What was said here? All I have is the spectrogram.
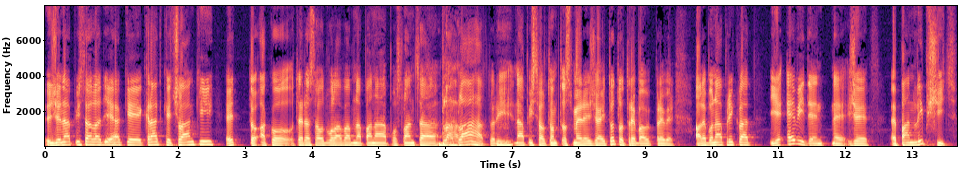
že napísala nejaké krátke články, hej, to ako teraz sa odvolávam na pána poslanca Blaha, Blaha ktorý mm. napísal v tomto smere, že aj toto treba preveriť. Alebo napríklad je evidentné, že pán Lipšic,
